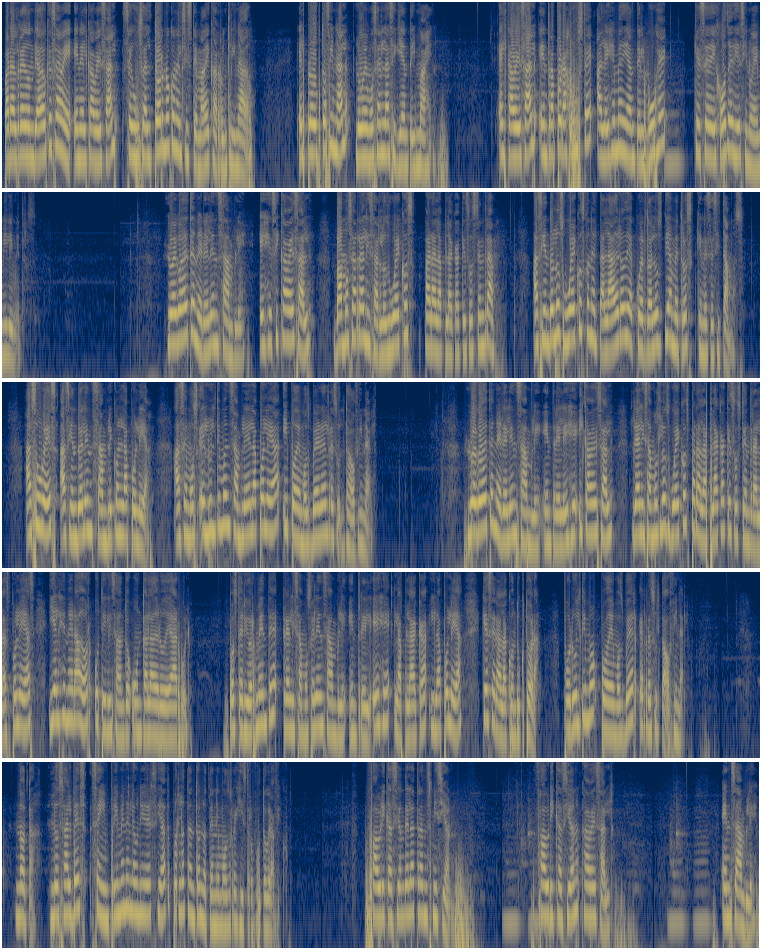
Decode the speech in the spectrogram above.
Para el redondeado que se ve en el cabezal, se usa el torno con el sistema de carro inclinado. El producto final lo vemos en la siguiente imagen. El cabezal entra por ajuste al eje mediante el buje que se dejó de 19 milímetros. Luego de tener el ensamble, ejes y cabezal, vamos a realizar los huecos para la placa que sostendrá, haciendo los huecos con el taladro de acuerdo a los diámetros que necesitamos. A su vez, haciendo el ensamble con la polea, hacemos el último ensamble de la polea y podemos ver el resultado final. Luego de tener el ensamble entre el eje y cabezal, Realizamos los huecos para la placa que sostendrá las poleas y el generador utilizando un taladro de árbol. Posteriormente realizamos el ensamble entre el eje, la placa y la polea que será la conductora. Por último podemos ver el resultado final. Nota, los albes se imprimen en la universidad, por lo tanto no tenemos registro fotográfico. Fabricación de la transmisión. Fabricación cabezal. Ensamble.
